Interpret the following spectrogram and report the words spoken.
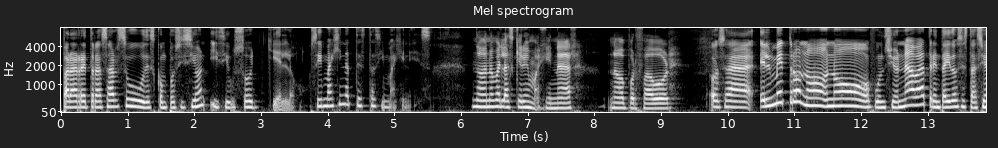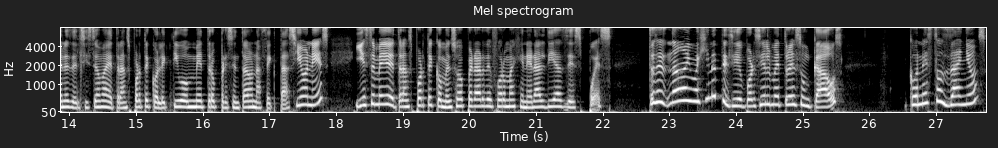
para retrasar su descomposición y se usó hielo. O sea, imagínate estas imágenes. No, no me las quiero imaginar. No, por favor. O sea, el metro no, no funcionaba, 32 estaciones del sistema de transporte colectivo metro presentaron afectaciones y este medio de transporte comenzó a operar de forma general días después. Entonces, no, imagínate si de por sí el metro es un caos, con estos daños...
